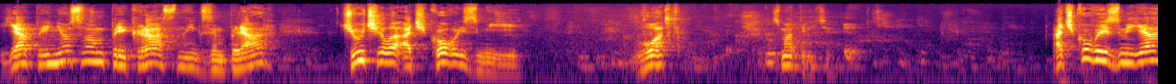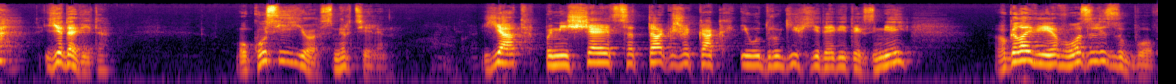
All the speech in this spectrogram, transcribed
Я принес вам прекрасный экземпляр чучела очковой змеи. Вот, смотрите. Очковая змея ядовита. Укус ее смертелен. Яд помещается так же, как и у других ядовитых змей, в голове возле зубов.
